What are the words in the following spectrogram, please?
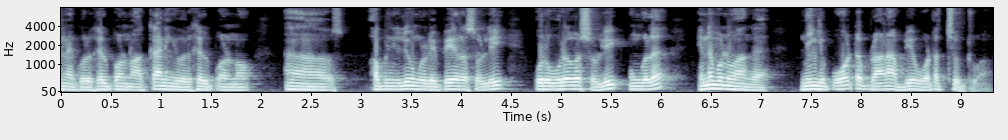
எனக்கு ஒரு ஹெல்ப் பண்ணணும். அக்கா நீங்கள் ஒரு ஹெல்ப் பண்ணணும். அப்படின்னு சொல்லி உங்களுடைய பேரை சொல்லி ஒரு உறவை சொல்லி உங்களை என்ன பண்ணுவாங்க? நீங்கள் போட்ட பிளானை அப்படியே உடச்சி விட்ருவாங்க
